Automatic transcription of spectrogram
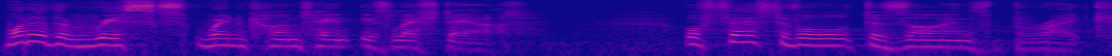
What are the risks when content is left out? Well, first of all, designs break.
